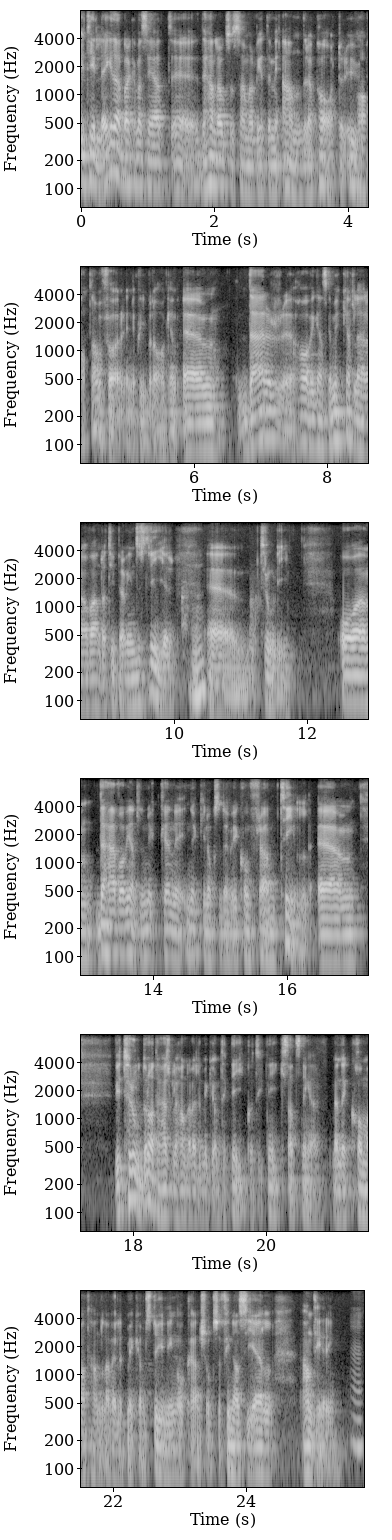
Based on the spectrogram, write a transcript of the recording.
I tillägg där bara kan man säga att eh, det handlar också om samarbete med andra parter utanför ja. energibolagen. Eh, där har vi ganska mycket att lära av andra typer av industrier, mm. eh, tror vi. Och det här var egentligen nyckeln, nyckeln också där vi kom fram till. Vi trodde nog att det här skulle handla väldigt mycket om teknik och tekniksatsningar men det kom att handla väldigt mycket om styrning och kanske också finansiell hantering. Mm.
